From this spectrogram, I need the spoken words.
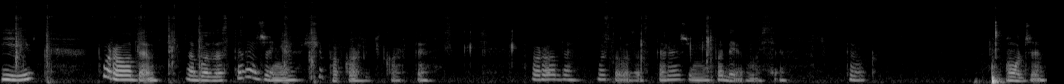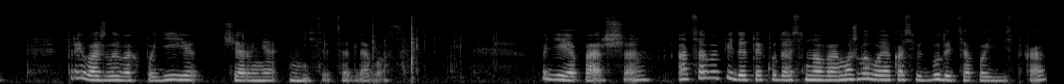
і порада або застереження, що покажуть карти. Порада, можливо, застереження. Подивимося. Так. Отже, три важливих події червня місяця для вас. Подія перша. А це ви підете кудись в нове. Можливо, якась відбудеться поїздка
